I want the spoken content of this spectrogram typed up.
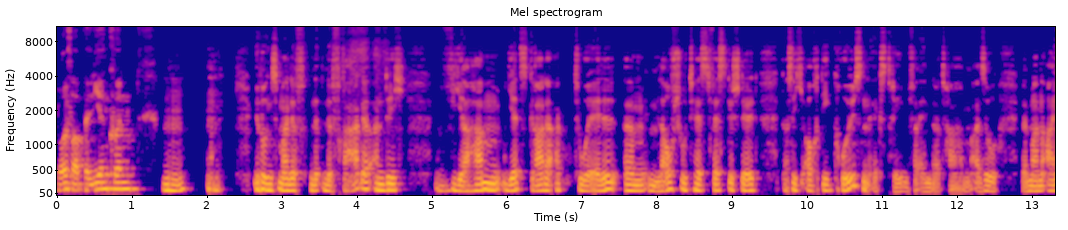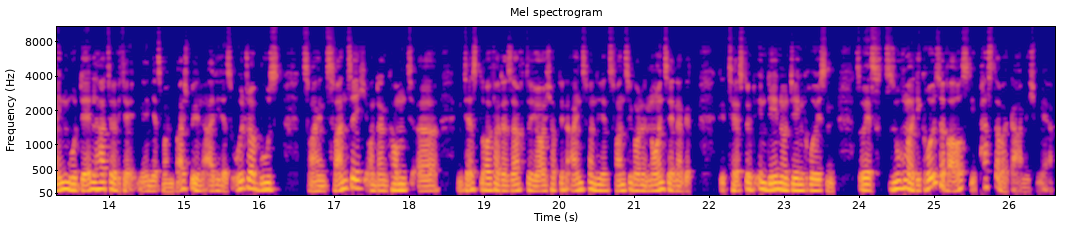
Läufer appellieren können. Mhm. Übrigens meine eine Frage an dich. Wir haben jetzt gerade aktuell ähm, im Laufschuhtest festgestellt, dass sich auch die Größen extrem verändert haben. Also wenn man ein Modell hatte, ich nenne jetzt mal ein Beispiel, ein Adidas Ultra Boost 22 und dann kommt äh, ein Testläufer, der sagte, ja, ich habe den 21, den 20er oder den 19er getestet in den und den Größen. So, jetzt suchen wir die Größe raus, die passt aber gar nicht mehr.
